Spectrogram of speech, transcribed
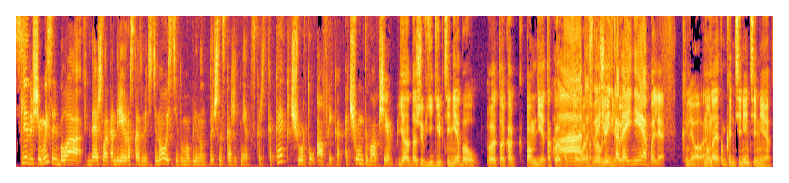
Следующая мысль была, когда я шла к Андрею рассказывать эти новости, я думаю, блин, он точно скажет нет, скажет, какая к черту Африка, о чем ты вообще? Я даже в Египте не был, это как по мне такое а, попсовое то есть вы еще никогда есть... и не были. Клево. Ну, на этом континенте нет.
